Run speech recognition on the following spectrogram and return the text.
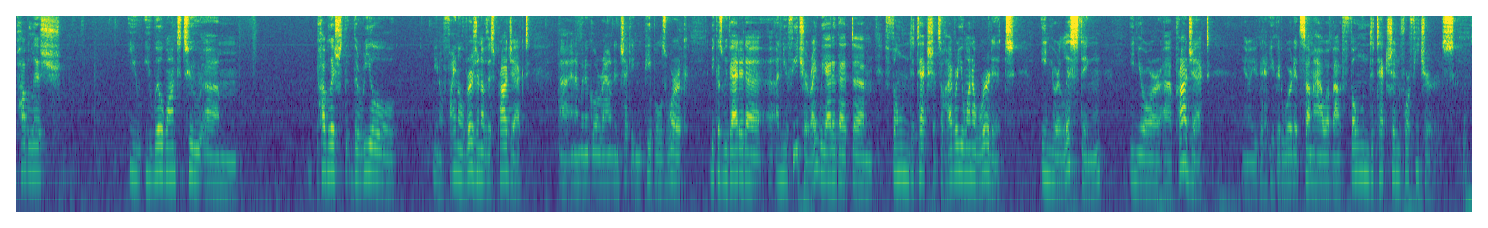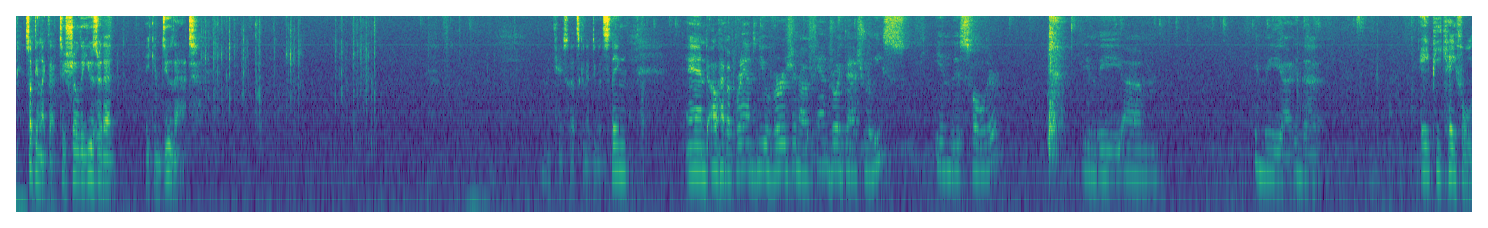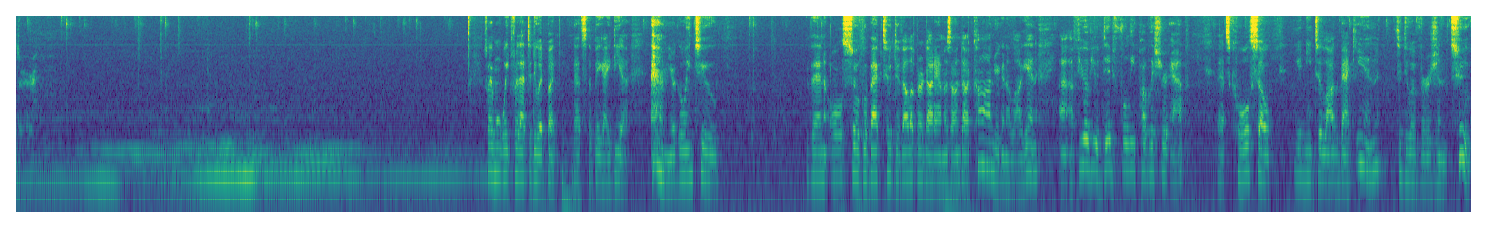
publish, you, you will want to um, publish the, the real, you know, final version of this project. Uh, and I'm going to go around and checking people's work because we've added a, a new feature, right? We added that um, phone detection. So however you want to word it in your listing, in your uh, project, you know, you could you could word it somehow about phone detection for features, something like that, to show the user that he can do that. Okay, so that's going to do its thing. And I'll have a brand new version of Android Dash Release in this folder, in the um, in the uh, in the APK folder. So I won't wait for that to do it, but that's the big idea. You're going to then also go back to developer.amazon.com. You're going to log in. Uh, a few of you did fully publish your app. That's cool. So you need to log back in to do a version 2.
